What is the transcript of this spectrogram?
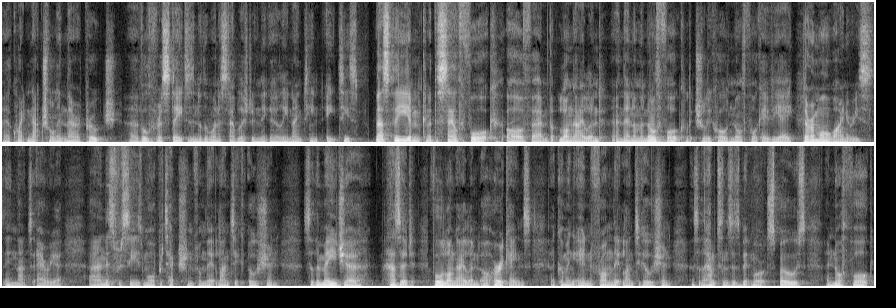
uh, quite natural in their approach. Uh, Wölffer Estate is another one established in the early 1980s. That's the um, kind of the South Fork of um, Long Island, and then on the North Fork, literally called North Fork AVA, there are more wineries in that area, and this receives more protection from the Atlantic Ocean. So the major hazard for Long Island are hurricanes are coming in from the Atlantic Ocean, and so the Hamptons is a bit more exposed, and North Fork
